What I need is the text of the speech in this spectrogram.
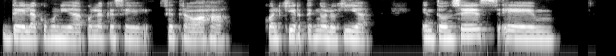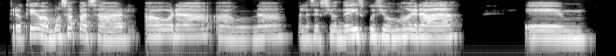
de la comunidad con la que se, se trabaja cualquier tecnología. Entonces, em, Creo que vamos a pasar ahora a, una, a la sección de discusión moderada. Em,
